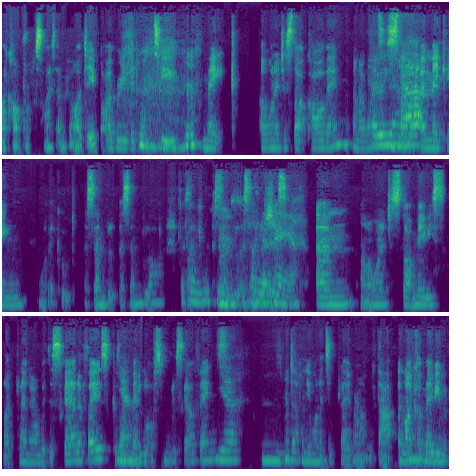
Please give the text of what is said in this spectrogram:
I can't prophesize everything I do, but I really did want to make. I wanted to start carving, and I wanted oh, to yeah. start and making what they called assemble assemblage assemblage, like, mm, assemblage. Yeah. um and I wanted to start maybe like playing around with the scale of those because yeah. I've made a lot of smaller scale things yeah mm. I definitely wanted to play around with that and like mm. maybe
